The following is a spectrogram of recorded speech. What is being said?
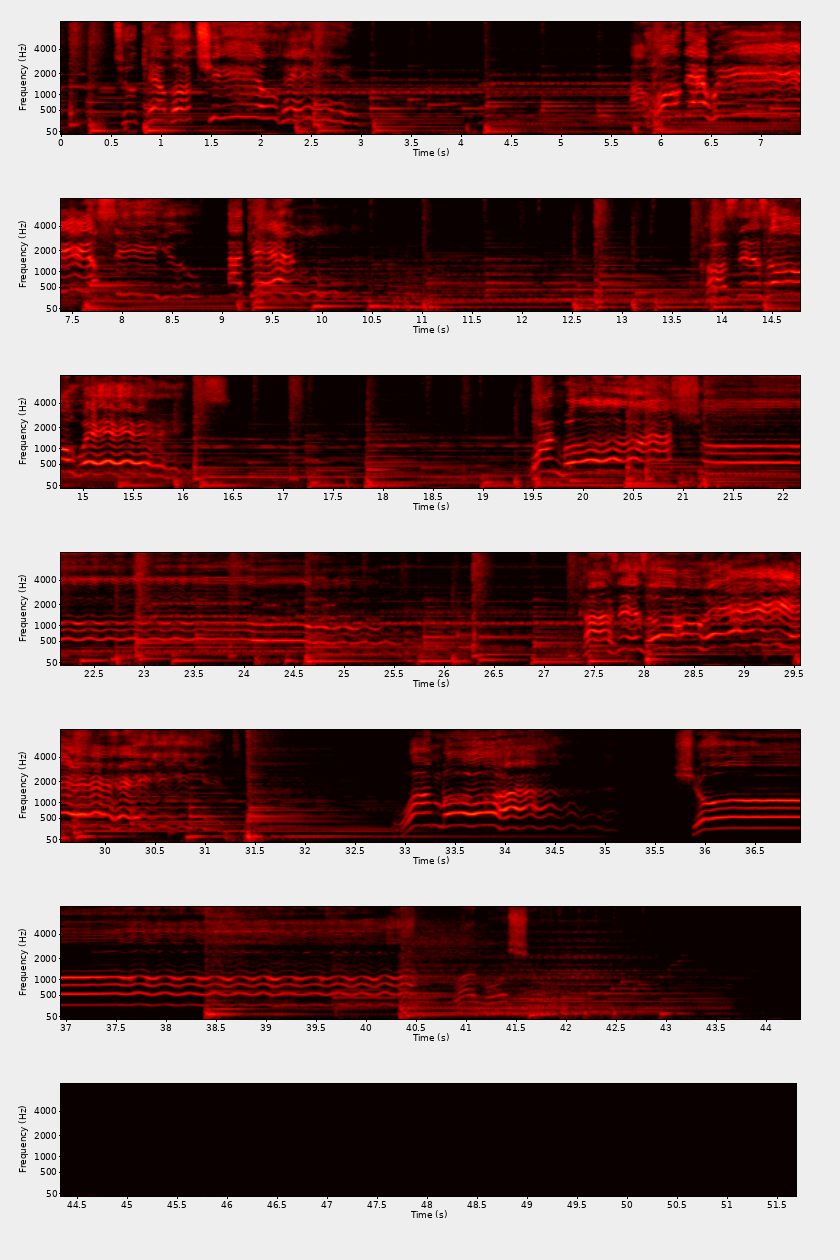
together, children. That we'll see you again. Cause there's always one more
